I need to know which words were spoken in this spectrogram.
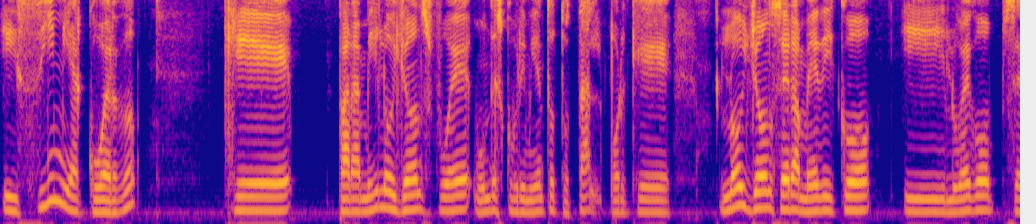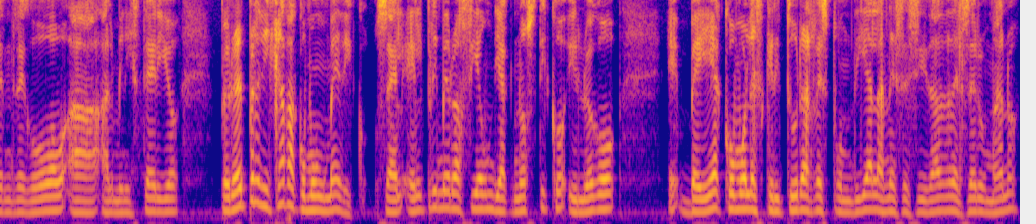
Y sí me acuerdo que para mí Lloyd Jones fue un descubrimiento total, porque Lloyd Jones era médico, y luego se entregó al ministerio, pero él predicaba como un médico. O sea, él, primero hacía un diagnóstico y luego eh, veía cómo la escritura respondía a las necesidades del ser humano.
